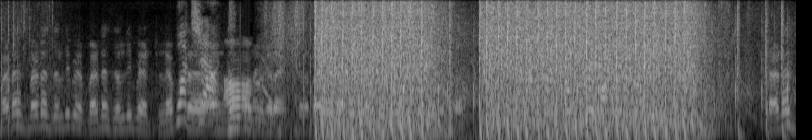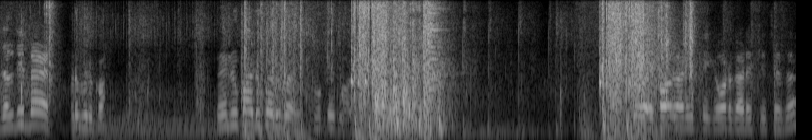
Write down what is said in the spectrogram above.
बैठा बैठा जल्दी बैठ बैठा जल्दी बैठ लेफ़्ट. हाँ बैठा जल्दी बैठ थोड़ा भी रुको नहीं रुका रुका रुका ओके तो एक और गाड़ी पीछे और गाड़ी पीछे से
